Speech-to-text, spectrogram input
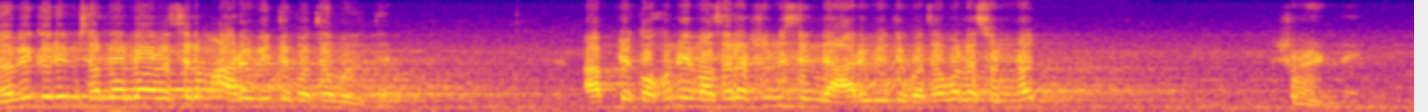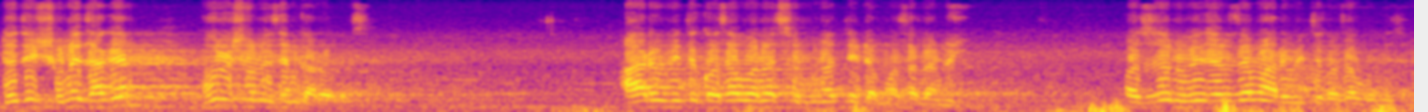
নবী করিম সাল্লাহ সাল্লাম আরবিতে কথা বলতেন। আপনি কখনোই মশালা শুনেছেন যে আরবিতে কথা বলা সুন্নত? শুনেন নাই। যদি শুনে থাকেন, ভুল শুনেছেন কারও কাছে। আরবিতে কথা বলা সুন্নত, এটা মশালা নেই। অথচ নবী সাল্লাম আরবিতে কথা বলেছেন।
